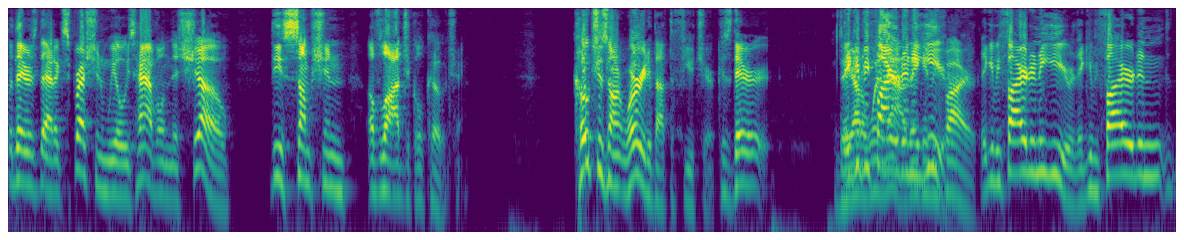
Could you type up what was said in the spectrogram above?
But there's that expression we always have on this show: the assumption of logical coaching. Coaches aren't worried about the future because they're they, can gotta be fired now. in They a year. They can be fired in a year. They can be fired in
